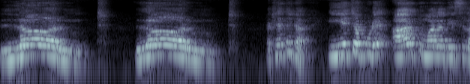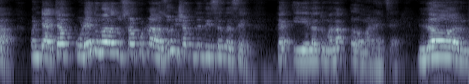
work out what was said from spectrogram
लर्न्ड लर्न्ड लक्षात येते का? इएच्या पुढे आर तुम्हाला दिसला पण त्याच्या पुढे तुम्हाला दुसरा कुठला अजून शब्द दिसत असेल त्या इएला तुम्हाला अ म्हणायचं आहे. लर्न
